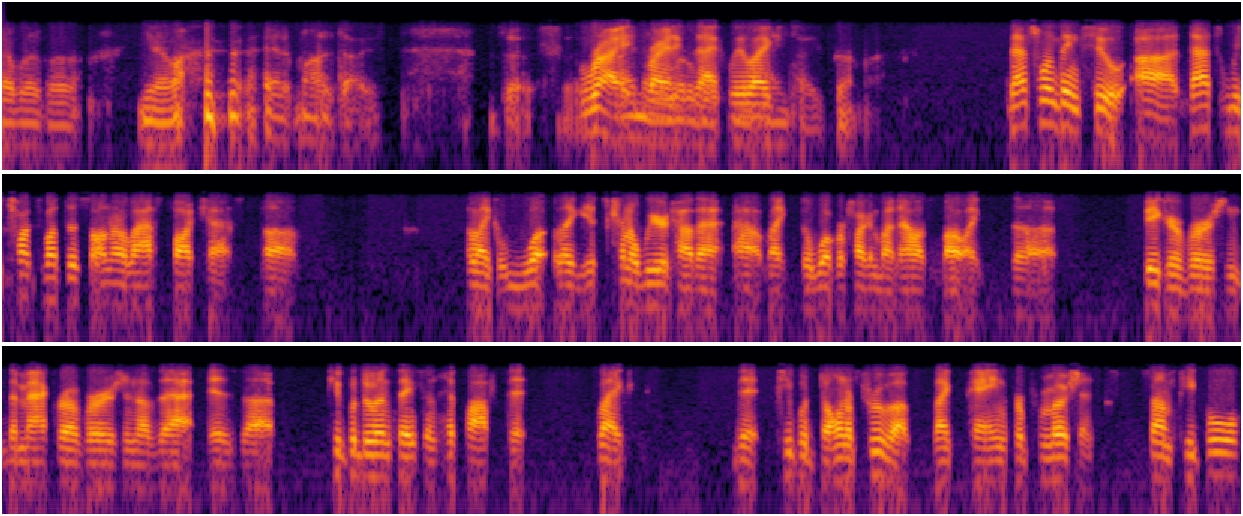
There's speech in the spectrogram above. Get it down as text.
I would have, uh, you know, had it monetized. So, so Right, I know a right, exactly, like- hindsight from it. that's one thing too. Uh, that's we talked about this on our last podcast. Um, like what, like it's kind of weird how that, how, like the what we're talking about now is about like the bigger version, the macro version of that is uh, people doing things in hip hop that, like, that people don't approve of, like paying for promotion. Some people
